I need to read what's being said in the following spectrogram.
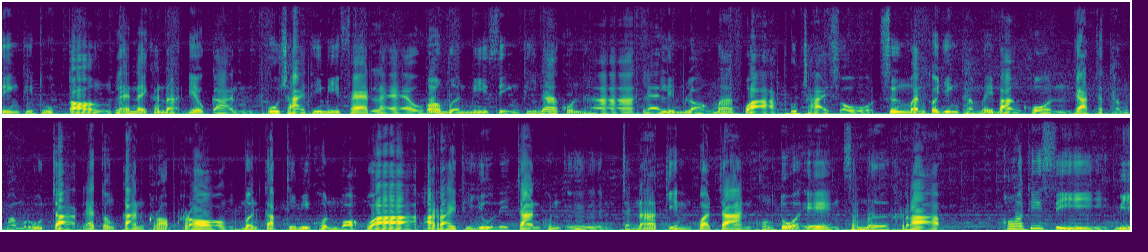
สิ่งที่ถูกต้อง และในขณะเดียวกัน ผู้ชายที่มีแฟนแล้วก็เหมือนมีสิ่งที่น่าค้นหา และลิ้มลองมากกว่าผู้ชายโสด ซึ่งมันก็ยิ่งทำให้บางคนอยากจะทำความรู้จักและต้องการครอบครอง เหมือนกับที่มีคนบอกว่า อะไรที่อยู่ในจานคนอื่น จะน่ากินกว่าจานของตัวเองเสมอครับ ข้อที่ 4 มี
